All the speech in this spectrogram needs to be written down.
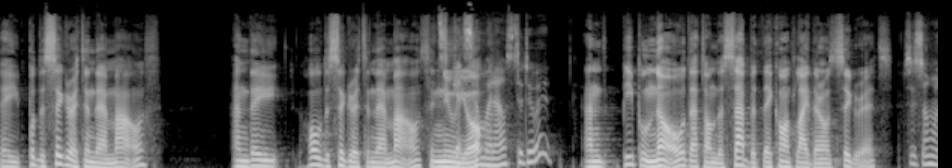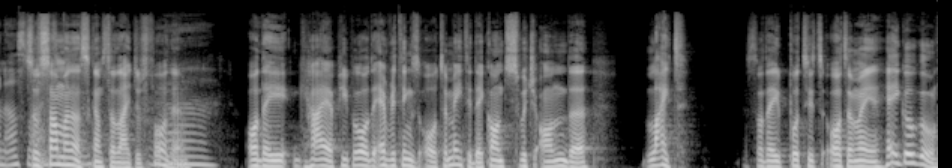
They put the cigarette in their mouth, and they hold the cigarette in their mouth in Let's New get York. someone else to do it. And people know that on the Sabbath they can't light their own cigarettes. So someone else. So someone else up. comes to light it for them. Ah. Or they hire people, or they, everything's automated. They can't switch on the light. So they put it automated. Hey, Google.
